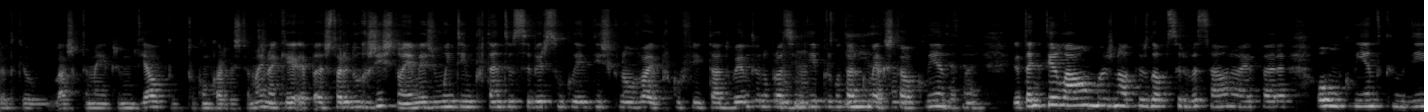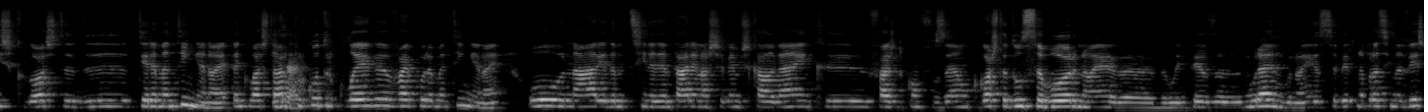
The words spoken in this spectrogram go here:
pronto, que eu acho que também é primordial, tu, tu, concordas também, não é? Que é a história do registro, não é? É mesmo muito importante eu saber se um cliente diz que não veio porque o filho está doente, eu no próximo uhum. dia perguntar como é que está o cliente, é? Eu tenho que ter lá umas notas de observação, não é? Para, ou um cliente que me diz que gosta de ter a mantinha, não é? Tem que lá estar Exato. porque outro colega vai pôr a mantinha, não é? Ou na área da medicina dentária nós sabemos que há alguém que faz de confusão, que gosta do sabor, não é? Da, da limpeza de morango, não é? Eu saber que na próxima vez,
